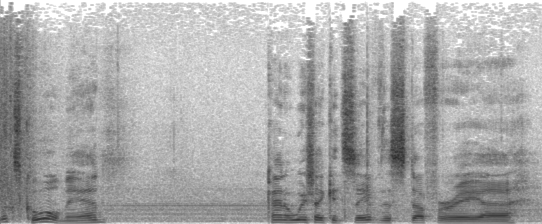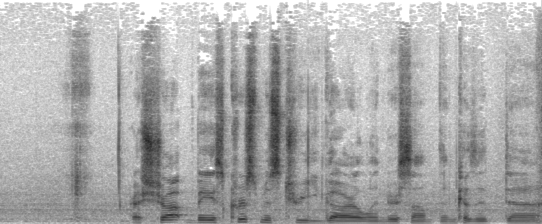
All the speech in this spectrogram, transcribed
Looks cool, man. Kind of wish I could save this stuff for a uh, a shop-based Christmas tree garland or something, because it. Uh,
